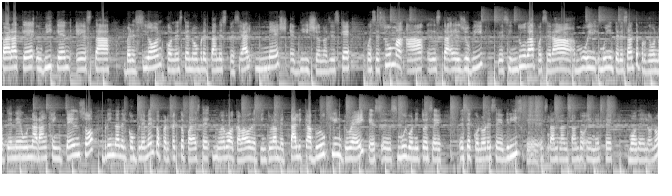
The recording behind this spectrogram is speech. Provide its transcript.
para que ubiquen esta versión con este nombre tan especial, Mesh Edition. Así es que pues se suma a esta SUV que sin duda pues será muy muy interesante porque bueno, tiene un naranja intenso, brindan el complemento perfecto para este nuevo acabado de pintura metálica Brooklyn Gray, que es, muy bonito ese ese color, ese gris que están lanzando en este modelo, ¿no?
